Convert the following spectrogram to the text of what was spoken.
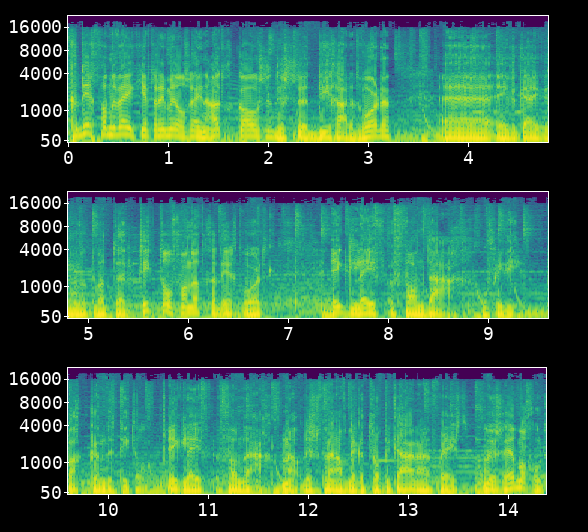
Gedicht van de week. Je hebt er inmiddels één uitgekozen. Dus die gaat het worden. Even kijken wat de titel van dat gedicht wordt. Ik leef vandaag. Je Pakkende titel. Ik leef vandaag. Nou, dus vanavond lekker Tropicana feest. Dus helemaal goed.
